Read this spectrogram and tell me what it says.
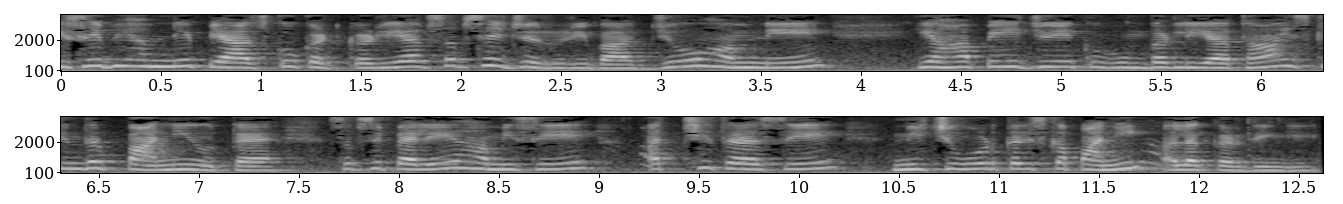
इसे भी हमने प्याज को कट कर लिया। अब सबसे ज़रूरी बात, जो हमने यहाँ पे जो एक कुकुम्बर लिया था, इसके अंदर पानी होता है। सबसे पहले हम इसे अच्छी तरह से निचोड़ कर इसका पानी अलग कर देंगे।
